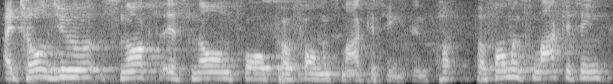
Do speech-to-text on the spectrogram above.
I told you Snocks is known for performance marketing. And performance marketing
